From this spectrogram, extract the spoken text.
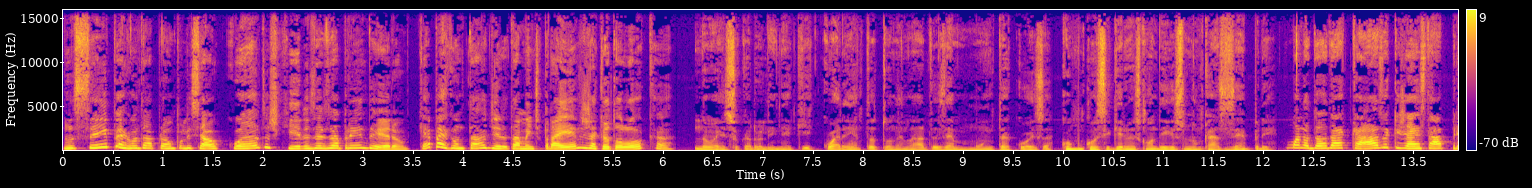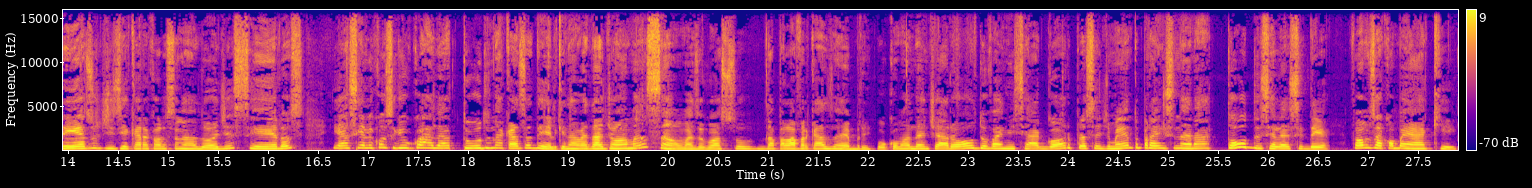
Não sei perguntar para um policial quantos quilos eles apreenderam. Quer perguntar diretamente para eles, já que eu tô louca? Não é isso, Caroline. É que 40 toneladas é muita coisa. Como conseguiram esconder isso num casebre? O morador da casa, que já está preso, dizia que era colecionador de selos. E assim ele conseguiu guardar tudo na casa dele, que na verdade é uma mansão, mas eu gosto da palavra casebre. O comandante Haroldo vai iniciar agora o procedimento para incinerar todo esse LSD. Vamos acompanhar aqui.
